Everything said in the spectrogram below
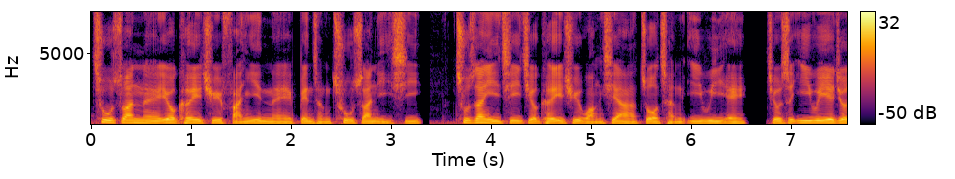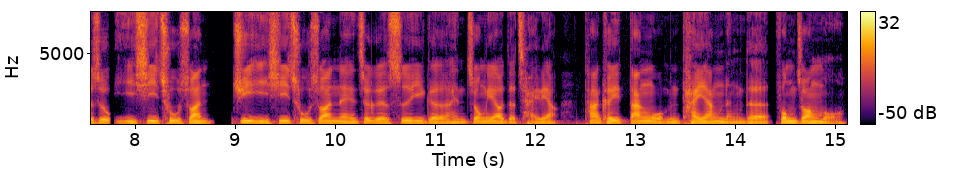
醋酸呢又可以去反应呢，变成醋酸乙烯，醋酸乙烯就可以去往下做成 EVA，就是 EVA 就是乙烯醋酸，聚乙烯醋酸呢，这个是一个很重要的材料，它可以当我们太阳能的封装膜，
